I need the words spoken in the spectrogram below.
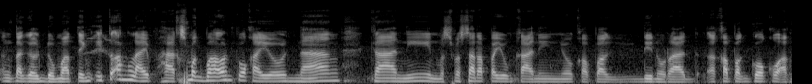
ang tagal dumating. Ito ang life hacks. Magbaon po kayo ng kanin. Mas masarap pa yung kanin nyo kapag dinurad, ah, kapag koko ang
